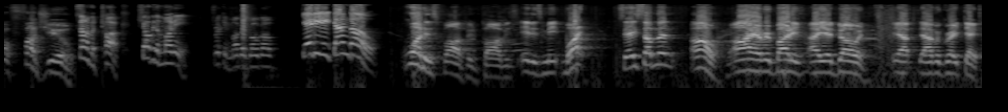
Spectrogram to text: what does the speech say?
Oh, fudge you. Son of a cuck. Show me the money. Freaking mother go-go. Giddy Gungo! What is poppin' poppies? It is me. What? Say something? Oh, hi everybody. How you doing? Yep, have a great day.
